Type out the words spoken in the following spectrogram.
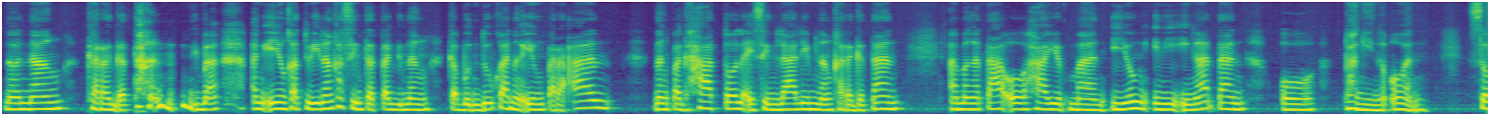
no, ng karagatan, di ba? Ang iyong katwiran kasing tatag ng kabundukan, ng iyong paraan ng paghatol ay sinlalim ng karagatan. Ang mga tao, hayop man, iyong iniingatan o Panginoon. So,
